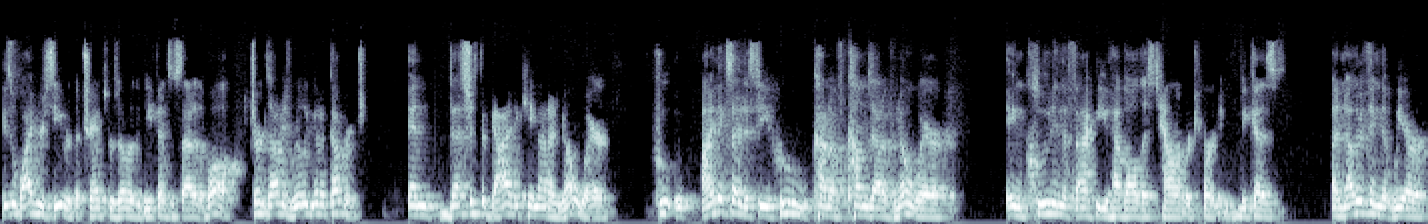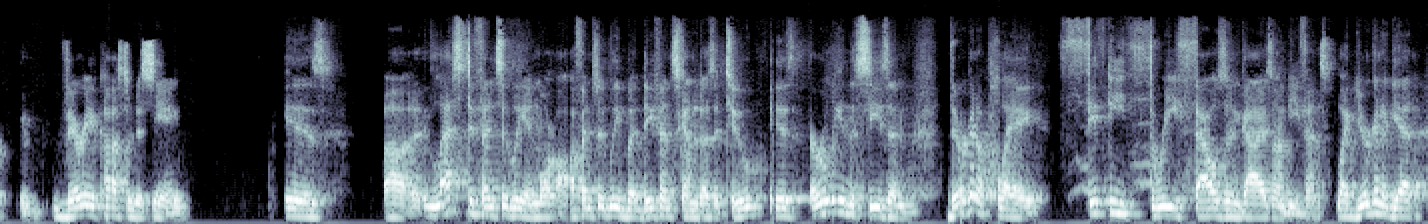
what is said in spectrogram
He's a wide receiver that transfers over the defensive side of the ball. Turns out he's really good at coverage, and that's just a guy that came out of nowhere who I'm excited to see who kind of comes out of nowhere, including the fact that you have all this talent returning. Because another thing that we are very accustomed to seeing is uh, less defensively and more offensively, but defense kind of does it too. Is early in the season, they're going to play 53,000 guys on defense. Like you're going to get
